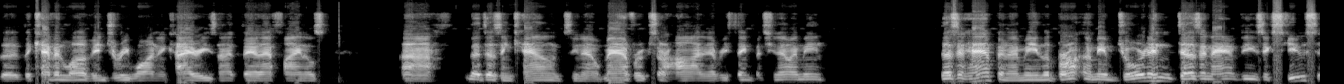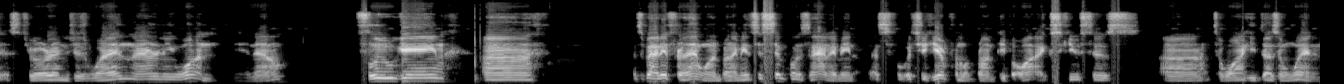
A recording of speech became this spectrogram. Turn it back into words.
the, the Kevin Love injury one and Kyrie's not there. That finals, uh, that doesn't count. You know, Mavericks are hot and everything, but you know, I mean, doesn't happen. I mean, LeBron. I mean, Jordan doesn't have these excuses. Jordan just went there and he won. You know, flu game. Uh, that's about it for that one. But I mean, it's as simple as that. I mean, that's what you hear from LeBron. People want excuses uh, to why he doesn't win.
